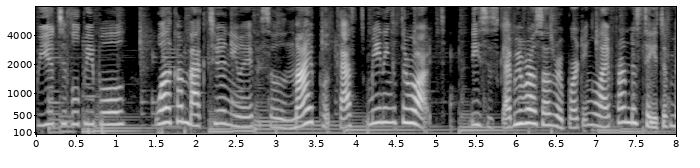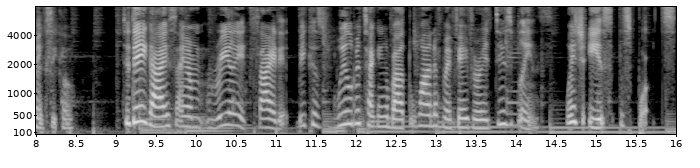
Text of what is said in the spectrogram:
beautiful people! Welcome back to a new episode on my podcast, Meaning Through Art. This is Gabby Rosas reporting live from the state of Mexico. Today, guys, I am really excited because we'll be talking about one of my favorite disciplines, which is sports.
